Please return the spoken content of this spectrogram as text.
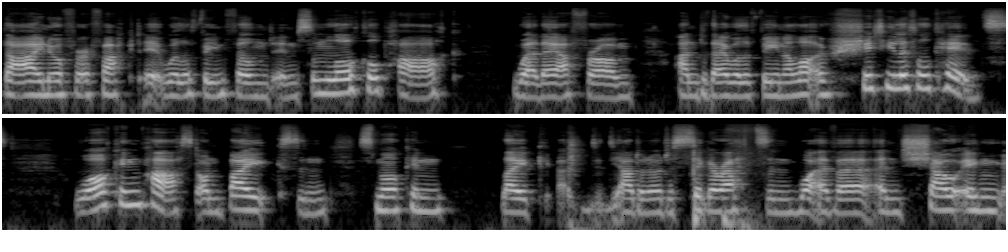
that I know for a fact it will have been filmed in some local park where they are from, and there will have been a lot of shitty little kids walking past on bikes and smoking like uh, I don't know, just cigarettes and whatever, and shouting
